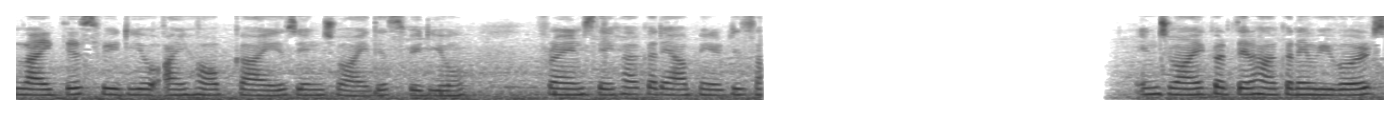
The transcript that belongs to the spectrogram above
like this video I hope guys enjoy this video friends देखा करें आप मेरे डिज़ाइन इंजॉय करते रहा करें व्यूवर्स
